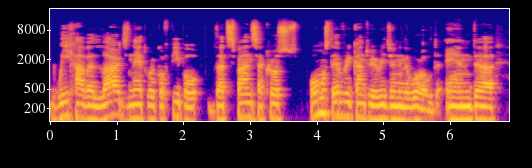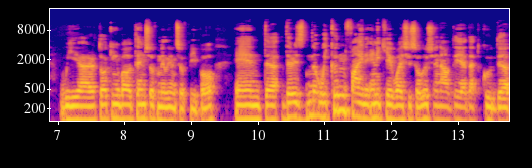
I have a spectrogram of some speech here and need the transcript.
we have a large network of people that spans across almost every country region in the world. And uh, We are talking about tens of millions of people. And uh, there is no, we couldn't find any KYC solution out there that could uh,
